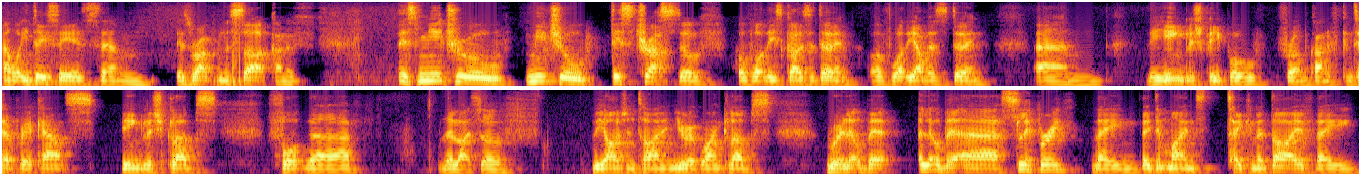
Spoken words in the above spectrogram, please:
And what you do see is um, is right from the start, kind of this mutual mutual distrust of of what these guys are doing, of what the others are doing. Um, the English people from kind of contemporary accounts, the English clubs thought the the likes of the Argentine and Uruguayan clubs were a little bit a little bit uh, slippery. They they didn't mind taking a dive. They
